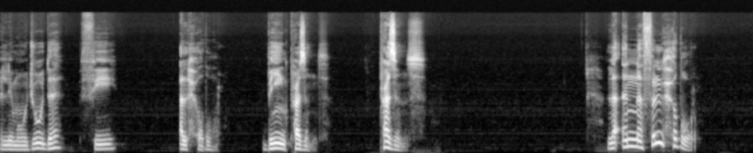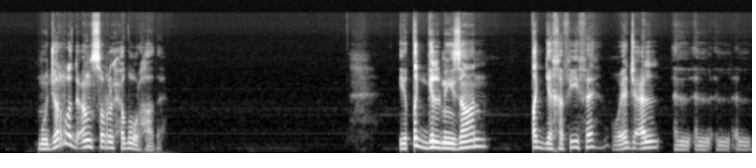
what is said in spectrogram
اللي موجودة في الحضور. Being present. Presence. لأن في الحضور مجرد عنصر الحضور هذا. يطق الميزان طقة خفيفة ويجعل ال ال ال ال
